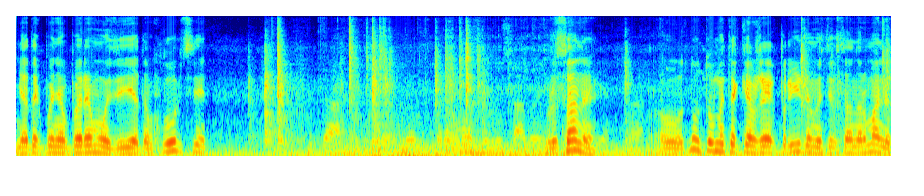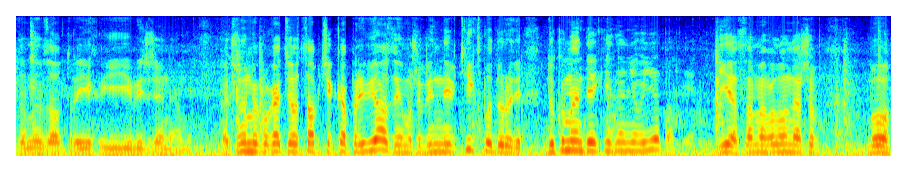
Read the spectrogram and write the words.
Я так зрозумів, в перемозі є там хлопці. так. В перемозі в Русанові. В Русанові? Є. От, ну то ми таке вже як приїдемо, якщо все нормально, то ми завтра їх її відженемо. Так що ну, ми поки цього цапчика прив'язуємо, щоб він не втік по дорозі. Документи якісь на нього є там? Є. Є, саме головне, щоб. Бо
